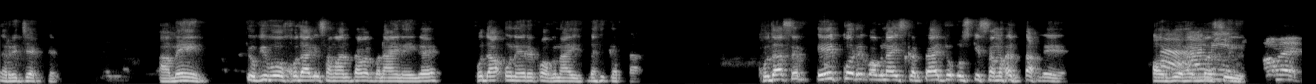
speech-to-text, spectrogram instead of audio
रिजेक्टेड। आमीन। क्योंकि वो खुदा की समानता में बनाए नहीं गए। खुदा उन्हें रिकॉग्नाइज नहीं करता। खुदा सिर्फ़ एक को रिकॉग्नाइज करता है जो उसकी समानता में है। और वो है मसीह। आमेन।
